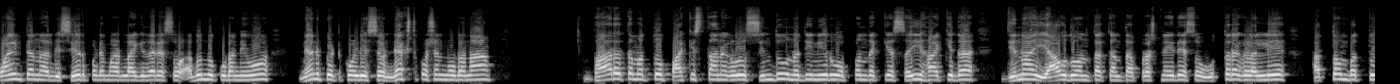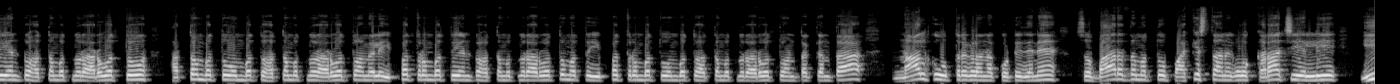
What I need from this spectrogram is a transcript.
ಪಾಯಿಂಟ್ ಅನ್ನು ಅಲ್ಲಿ ಸೇರ್ಪಡೆ ಮಾಡಲಾಗಿದ್ದಾರೆ. ಸೊ ಅದನ್ನು ಕೂಡ ನೀವು ನೆನಪಿಟ್ಕೊಳ್ಳಿ. ಸೊ ನೆಕ್ಸ್ಟ್ ಕ್ವಶನ್ ನೋಡೋಣ. ಭಾರತ ಮತ್ತು ಪಾಕಿಸ್ತಾನಗಳು ಸಿಂಧೂ ನದಿ ನೀರು ಒಪ್ಪಂದಕ್ಕೆ ಸಹಿ ಹಾಕಿದ ದಿನ ಯಾವುದು ಅಂತಕ್ಕಂತ ಪ್ರಶ್ನೆ ಇದೆ. ಸೊ ಉತ್ತರಗಳಲ್ಲಿ ಹತ್ತೊಂಬತ್ತು ಎಂಟು ಹತ್ತೊಂಬತ್ ನೂರ ಅರವತ್ತು, ಹತ್ತೊಂಬತ್ತು ಒಂಬತ್ತು ಹತ್ತೊಂಬತ್ ನೂರ ಅರವತ್ತು, ಆಮೇಲೆ ಇಪ್ಪತ್ತೊಂಬತ್ತು ಎಂಟು ಹತ್ತೊಂಬತ್ ನೂರ ಅರವತ್ತು ಮತ್ತು ಇಪ್ಪತ್ತೊಂಬತ್ತು ಒಂಬತ್ತು ಹತ್ತೊಂಬತ್ ನೂರ ಅರವತ್ತು ಅಂತಕ್ಕಂತ ನಾಲ್ಕು ಉತ್ತರಗಳನ್ನ ಕೊಟ್ಟಿದ್ದೇನೆ. ಸೊ ಭಾರತ ಮತ್ತು ಪಾಕಿಸ್ತಾನಗಳು ಕರಾಚಿಯಲ್ಲಿ ಈ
